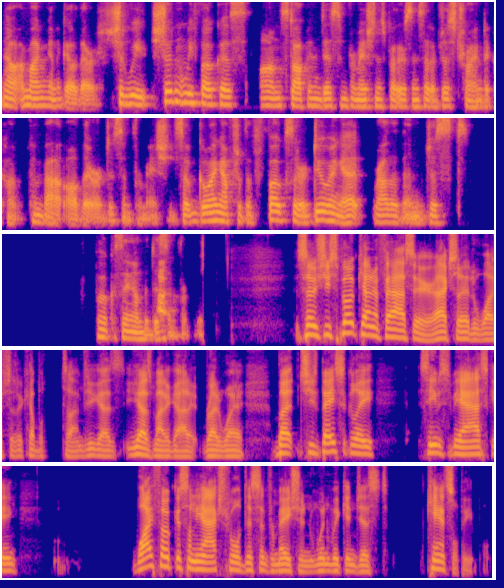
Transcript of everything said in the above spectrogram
No, I'm not going to go there. Should we? Shouldn't we focus on stopping disinformation spreaders instead of just trying to com- combat all their disinformation? So going after the folks that are doing it rather than just focusing on the disinformation. So she spoke kind of fast there. Actually, I had to watch it a couple times. You guys, you guys might have got it right away. But she's basically seems to be asking, why focus on the actual disinformation when we can just cancel people?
